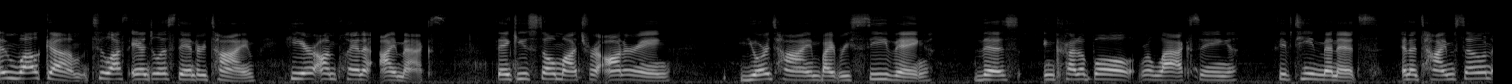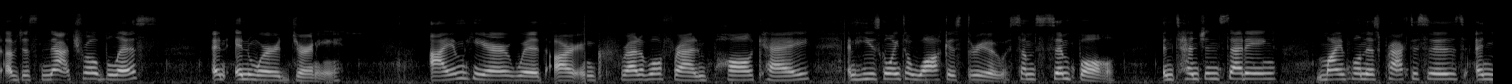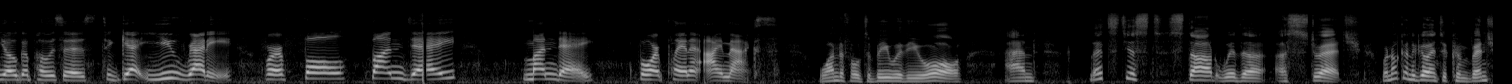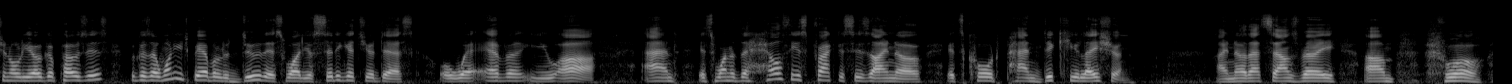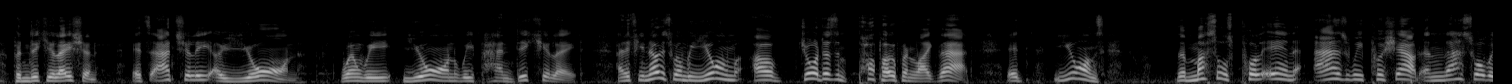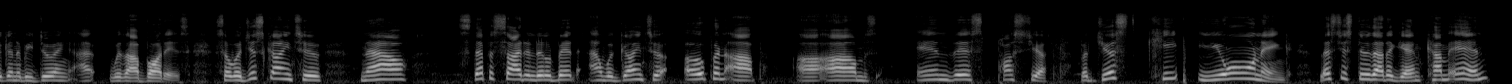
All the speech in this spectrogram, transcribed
And welcome to Los Angeles Standard Time here on Planet IMEX. Thank you so much for honoring your time by receiving this incredible, relaxing 15 minutes in a time zone of just natural bliss and inward journey. I am here with our incredible friend Paul Kay, and he's going to walk us through some simple intention setting, mindfulness practices, and yoga poses to get you ready for a full, fun day, Monday, for Planet IMEX. Wonderful to be with you all. And let's just start with a, a, stretch. We're not going to go into conventional yoga poses because I want you to be able to do this while you're sitting at your desk or wherever you are. And it's one of the healthiest practices I know. It's called pandiculation. I know that sounds very, um, whoa, pandiculation. It's actually a yawn. When we yawn, we pandiculate. And if you notice when we yawn, our jaw doesn't pop open like that. It yawns. The muscles pull in as we push out, and that's what we're going to be doing uh, with our bodies. So we're just going to now step aside a little bit, and we're going to open up our arms in this posture, but just keep yawning. Let's just do that again. Come in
